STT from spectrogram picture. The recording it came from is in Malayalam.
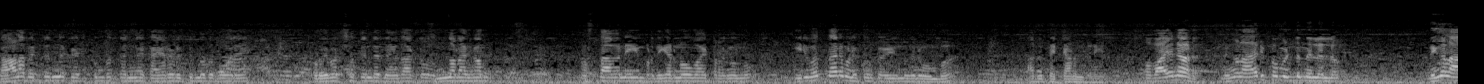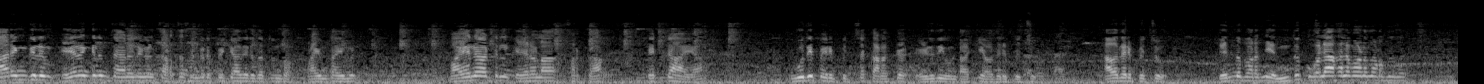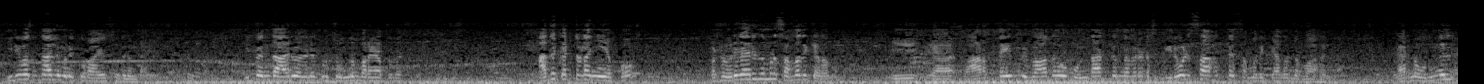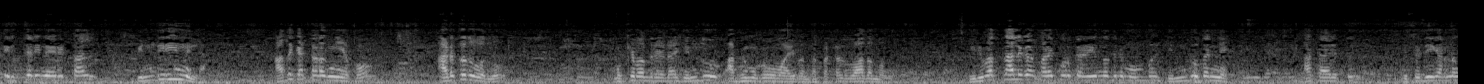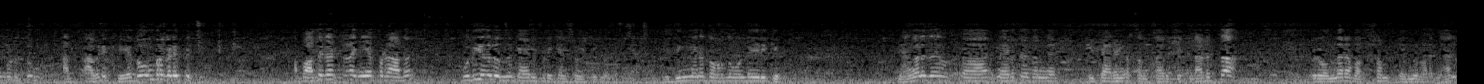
കാള പെറ്റെന്ന് കേൾക്കുമ്പോൾ തന്നെ കയറെടുക്കുന്നത് പോലെ പ്രതിപക്ഷത്തിന്റെ നേതാക്കൾ ഒന്നടങ്കം പ്രസ്താവനയും പ്രതികരണവുമായിട്ട് ഇറങ്ങുന്നു. ഇരുപത്തിനാല് മണിക്കൂർ കഴിയുന്നതിന് മുമ്പ് അത് തെറ്റാണെന്ന് തെളിയുന്നു. അപ്പോൾ വയനാട് നിങ്ങൾ ആരിപ്പം മിണ്ടുന്നില്ലല്ലോ. നിങ്ങൾ ആരെങ്കിലും ഏതെങ്കിലും ചാനലുകൾ ചർച്ച സംഘടിപ്പിക്കാതിരുന്നിട്ടുണ്ടോ പ്രൈം ടൈമിൽ? വയനാട്ടിൽ കേരള സർക്കാർ തെറ്റായ ഊതിപ്പെരുപ്പിച്ച കണക്ക് എഴുതിയുണ്ടാക്കി അവതരിപ്പിച്ചു. അവതരിപ്പിച്ചു. എന്ന് പറഞ്ഞ് എന്ത് കോലാഹലമാണ് നടന്നത്? ഇരുപത്തിനാല് മണിക്കൂർ ആയുസ്സതിനുണ്ടായി ഇപ്പൊ എന്താരും അതിനെക്കുറിച്ച് ഒന്നും പറയാത്തത്? അത് കെട്ടടങ്ങിയപ്പോ പക്ഷെ ഒരു കാര്യം നമ്മൾ സമ്മതിക്കണം. ഈ വാർത്തയും വിവാദവും ഉണ്ടാക്കുന്നവരുടെ സ്ഥിരോത്സാഹത്തെ സമ്മതിക്കാതെ നിർവാഹമില്ല. കാരണം ഒന്നിൽ തിരിച്ചടി നേരിട്ടാൽ പിന്തിരിയുന്നില്ല. അത് കെട്ടടങ്ങിയപ്പോ അടുത്തത് വന്നു. മുഖ്യമന്ത്രിയുടെ ഹിന്ദു അഭിമുഖവുമായി ബന്ധപ്പെട്ട വിവാദം വന്നു. ഇരുപത്തിനാല് മണിക്കൂർ കഴിയുന്നതിന് മുമ്പ് ഹിന്ദു തന്നെ അക്കാര്യത്തിൽ വിശദീകരണം കൊടുത്തും. അവർ ഖേദവും പ്രകടിപ്പിച്ചു. അപ്പൊ അത് കെട്ടിറങ്ങിയപ്പോഴാണ് പുതിയതിലൊന്ന് കയറി പിടിക്കാൻ ശ്രമിക്കുന്നത്. ഇതിങ്ങനെ തുറന്നുകൊണ്ടേയിരിക്കും. ഞങ്ങളിത് നേരത്തെ തന്നെ ഇക്കാര്യങ്ങൾ സംസാരിച്ചിട്ടുണ്ട്. അടുത്ത ഒരു ഒന്നര വർഷം എന്ന് പറഞ്ഞാൽ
